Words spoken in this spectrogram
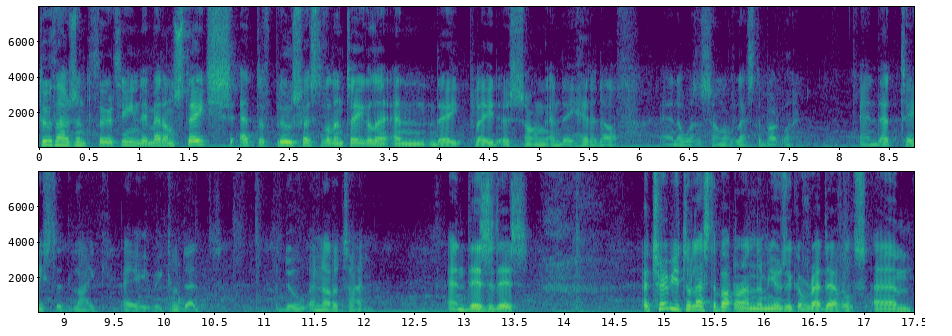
2013, they met on stage at the Blues Festival in Tegelen, and they played a song and they headed off. And it was a song of Lester Butler, and that tasted like, hey, we could that do another time. And this it is. A tribute to Lester Butler and the music of Red Devils. Um,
